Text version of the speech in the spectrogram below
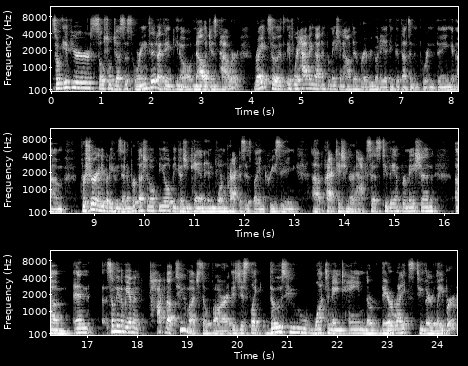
so if you're social justice oriented i think you know knowledge is power right? So if, we're having that information out there for everybody i think that that's an important thing. Um, for sure anybody who's in a professional field because you can inform practices by increasing uh, practitioner access to the information um, and something that we haven't talked about too much so far is just like those who want to maintain their, their rights to their labor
